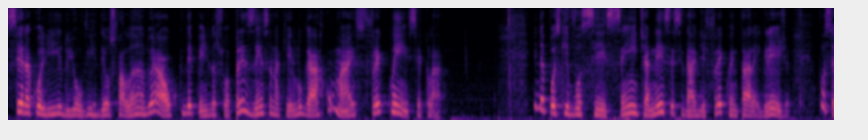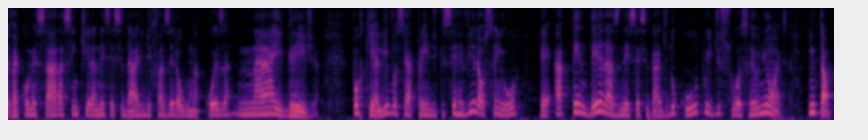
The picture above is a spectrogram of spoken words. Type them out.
Ser acolhido e ouvir Deus falando é algo que depende da sua presença naquele lugar com mais frequência, é claro. E depois que você sente a necessidade de frequentar a igreja, você vai começar a sentir a necessidade de fazer alguma coisa na igreja. Porque ali você aprende que servir ao Senhor é atender às necessidades do culto e de suas reuniões. Então,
